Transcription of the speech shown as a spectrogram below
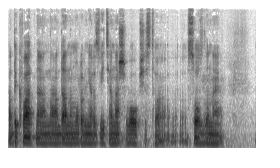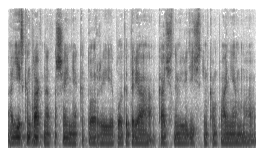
адекватно на данном уровне развития нашего общества э, созданное. А есть контрактные отношения, которые благодаря качественным юридическим компаниям э,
